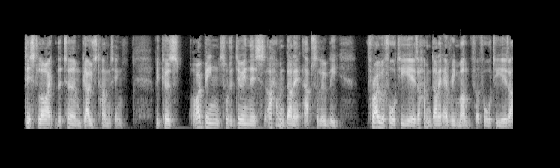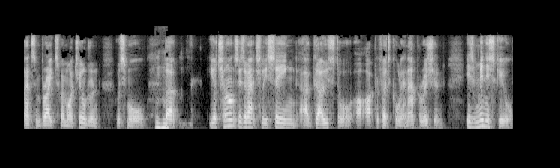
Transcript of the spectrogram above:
dislike the term ghost hunting because i've been sort of doing this i haven't done it absolutely for over 40 years. I haven't done it every month for 40 years. I had some breaks when my children were small, mm-hmm. but your chances of actually seeing a ghost, or I prefer to call it an apparition, is minuscule.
